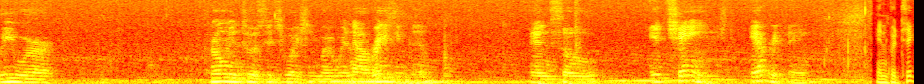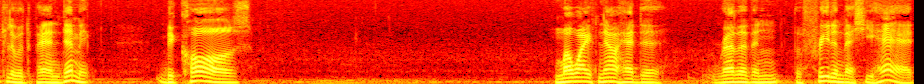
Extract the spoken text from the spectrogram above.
we were thrown into a situation where we're now raising them. And so it changed everything, in particular with the pandemic, because my wife now had to, rather than the freedom that she had,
